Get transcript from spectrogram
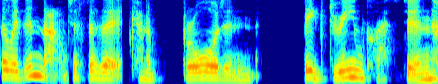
So, within that, just as a kind of broad and big dream question,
